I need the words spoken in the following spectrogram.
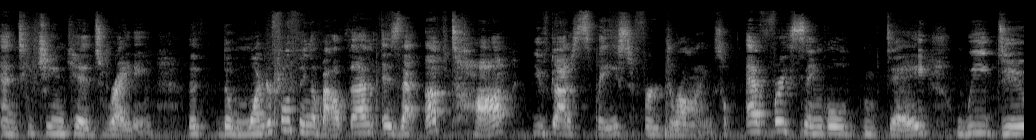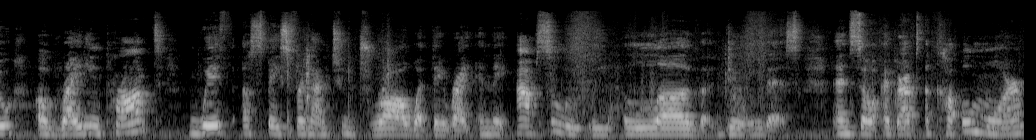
and teaching kids writing. The, the wonderful thing about them is that up top, you've got a space for drawing. So every single day, we do a writing prompt with a space for them to draw what they write. And they absolutely love doing this. And so I grabbed a couple more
